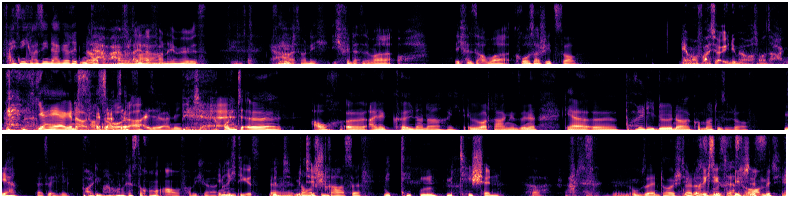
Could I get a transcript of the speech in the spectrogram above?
ich weiß nicht, was ihn da geritten hat. Der war vielleicht einfach nervös. wild. Ja, weiß man nicht. Ich finde das immer, oh, ich finde es auch mal, großer Shitstorm. ja, man weiß ja eh nicht mehr, was man sagen darf. Ne? Ja, ja, genau. Ist das, so, das oder? weiß ich ja nicht. Und äh, auch äh, eine Kölner Nachricht im übertragenen Sinne. Der äh, Poldi-Döner kommt nach Düsseldorf. Ja, Tatsächlich. Paul, die machen auch ein Restaurant auf, habe ich gehört. Ein In, richtiges. Mit, äh, mit Tischen. Nordstraße. Mit Titten? Mit Tischen. Ja. Umso enttäuschter. Es richtiges Restaurant ist. mit ja.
